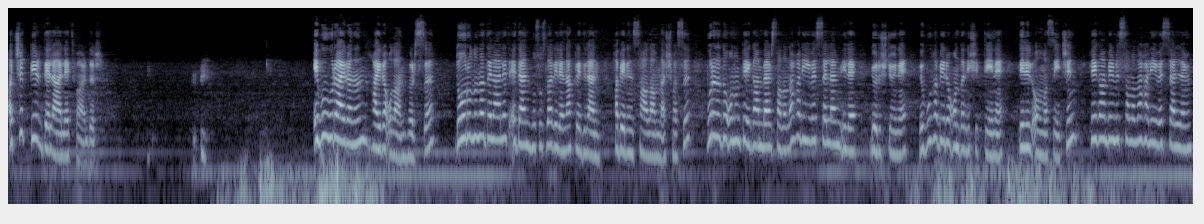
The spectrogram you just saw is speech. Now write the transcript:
açık bir delalet vardır. Ebu Hurayra'nın hayra olan hırsı, doğruluğuna delalet eden hususlar ile nakledilen haberin sağlamlaşması, burada da onun peygamber sallallahu aleyhi ve sellem ile görüştüğüne ve bu haberi ondan işittiğine delil olması için Peygamberimiz sallallahu aleyhi ve sellem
